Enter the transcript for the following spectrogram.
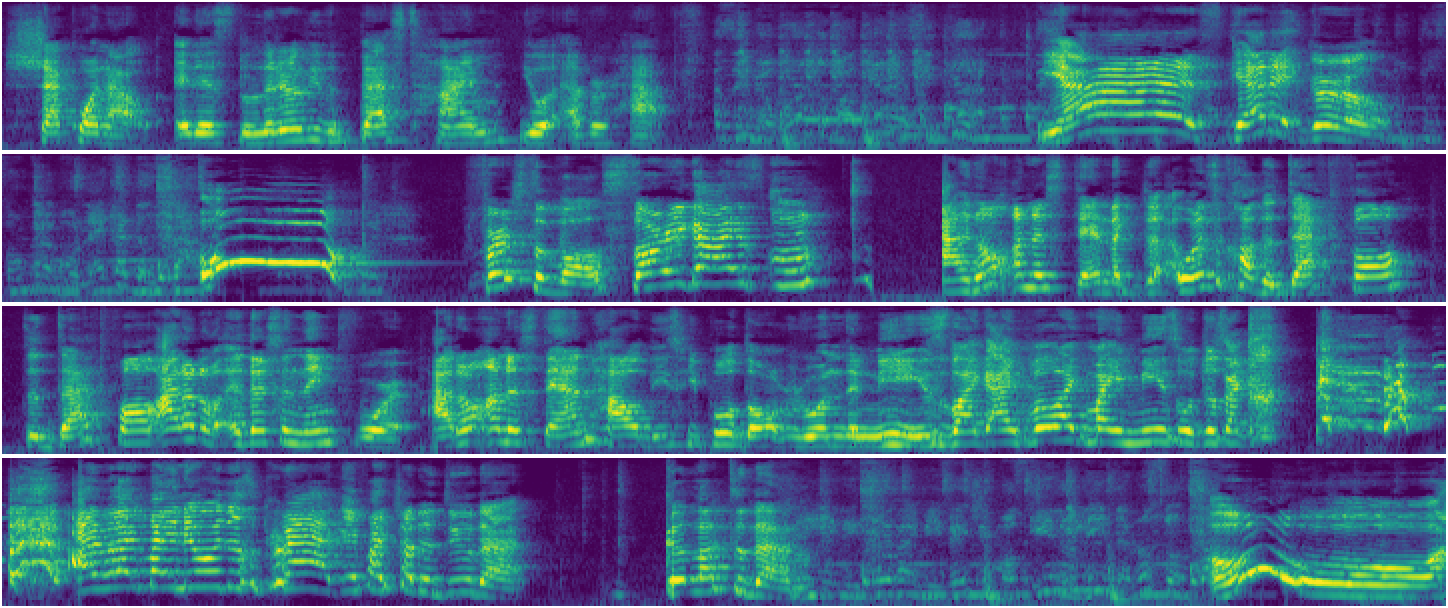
check one out. It is literally the best time you'll ever have. Yes! Get it, girl! Oh! First of all, sorry guys. Mm. I don't understand, like, the, what is it called? The death fall? The death fall? I don't know there's a name for it. I don't understand how these people don't ruin the knees. Like, I feel like my knees will just like... I feel like my knee will just crack if I try to do that. Good luck to them. Oh!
